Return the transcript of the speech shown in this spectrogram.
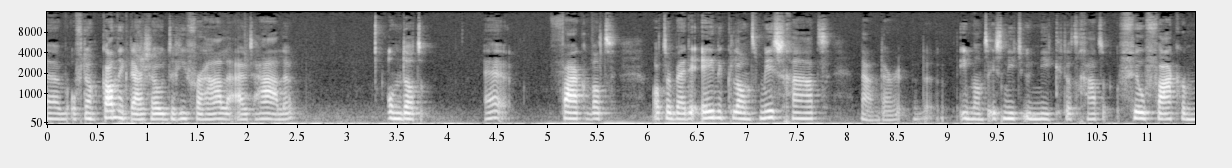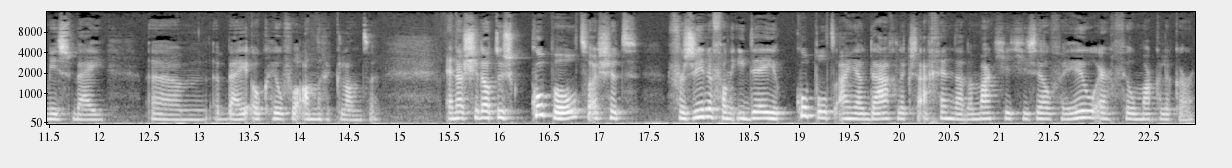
um, of dan kan ik daar zo drie verhalen uit halen. Omdat vaak wat, wat er bij de ene klant misgaat, nou, daar, iemand is niet uniek, dat gaat veel vaker mis bij, um, bij ook heel veel andere klanten. En als je dat dus koppelt, als je het verzinnen van ideeën koppelt aan jouw dagelijkse agenda, dan maak je het jezelf heel erg veel makkelijker.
